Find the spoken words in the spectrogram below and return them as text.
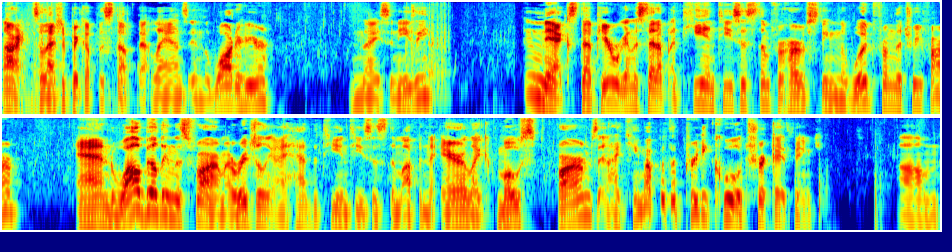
All right, so that should pick up the stuff that lands in the water here. Nice and easy. Next up here, we're going to set up a TNT system for harvesting the wood from the tree farm. And while building this farm, originally I had the TNT system up in the air like most farms, and I came up with a pretty cool trick, I think. Um,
